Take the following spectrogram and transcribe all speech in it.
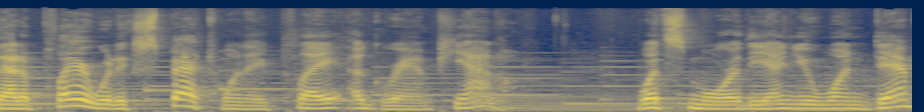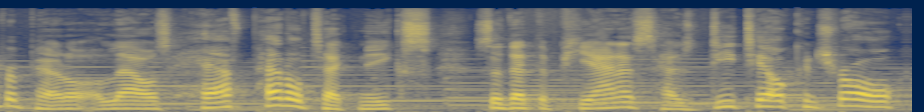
that a player would expect when they play a grand piano. What's more, the NU1 damper pedal allows half pedal techniques so that the pianist has detailed control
